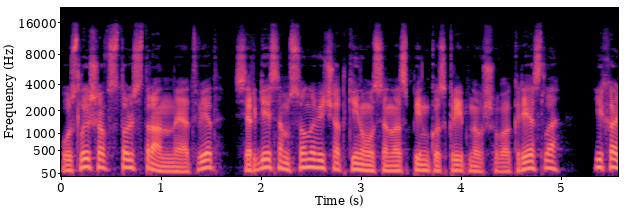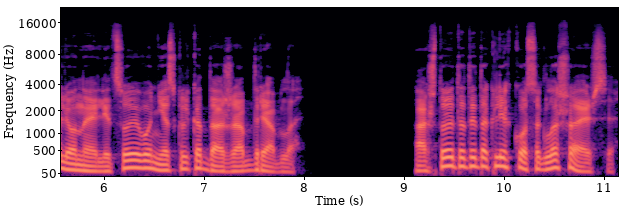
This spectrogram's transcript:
Услышав столь странный ответ, Сергей Самсонович откинулся на спинку скрипнувшего кресла, и холеное лицо его несколько даже обдрябло. «А что это ты так легко соглашаешься?»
